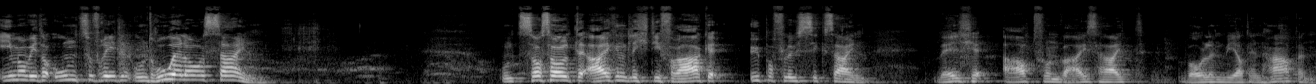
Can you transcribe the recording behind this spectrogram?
immer wieder unzufrieden und ruhelos sein. Und so sollte eigentlich die Frage überflüssig sein, welche Art von Weisheit wollen wir denn haben?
